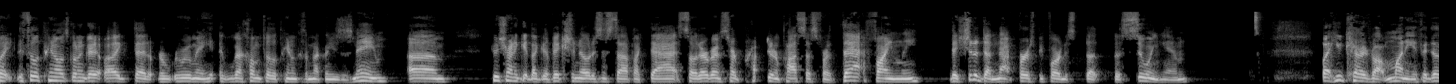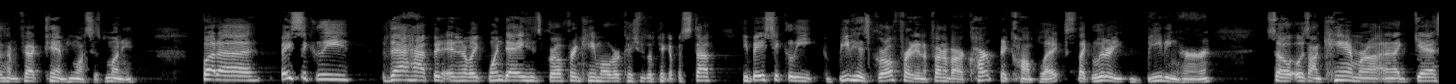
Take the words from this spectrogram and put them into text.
but the Filipino was going to get like that roommate. Got call him Filipino because I'm not going to use his name. Um, he was trying to get like eviction notice and stuff like that. So they're going to start doing a process for that. Finally, they should have done that first before the, the, the suing him. But he cares about money. If it doesn't affect him, he wants his money. But uh, basically, that happened. And like one day, his girlfriend came over because she was to pick up his stuff. He basically beat his girlfriend in front of our apartment complex, like literally beating her. So it was on camera, and I guess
